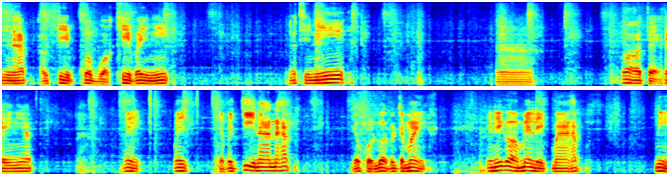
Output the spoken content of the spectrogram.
นี่นะครับ เอาคีบขั้วบวกคีบไว้อย่างนี้ แล้วทีนี้ก็เอาแตะแค่นี้ครับไม่ไม่อย่าไปจี้นานนะครับ เดี๋ยวขนลวดมันจะไหม้ทีนี้ก็แม่เหล็กมาครับ นี่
